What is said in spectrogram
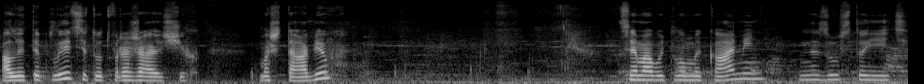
Але теплиці тут вражаючих масштабів. Це, мабуть, ломи камінь внизу стоїть.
